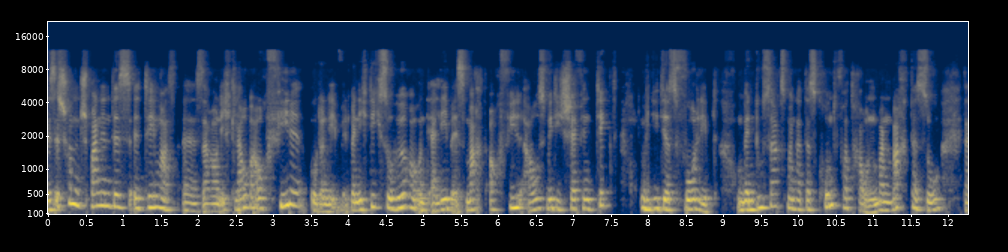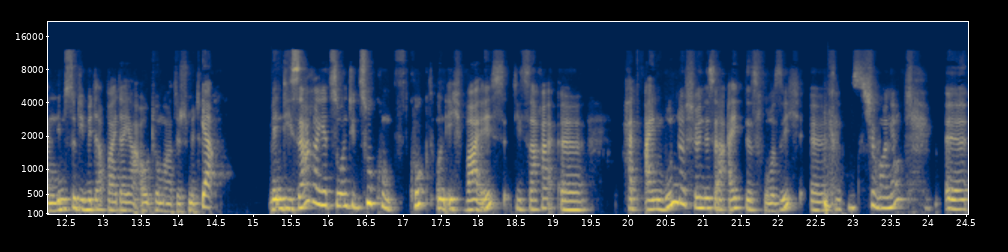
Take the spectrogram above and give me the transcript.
das ist schon ein spannendes äh, Thema, äh, Sarah. Und ich glaube auch viel, oder nee, wenn ich dich so höre und erlebe, es macht auch viel aus, wie die Chefin tickt, wie die das vorlebt. Und wenn du sagst, man hat das Grundvertrauen, man macht das so, dann nimmst du die Mitarbeiter ja automatisch mit. Ja. Wenn die Sarah jetzt so in die Zukunft guckt und ich weiß, die Sarah äh, hat ein wunderschönes Ereignis vor sich, äh, ist schwanger. Äh,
